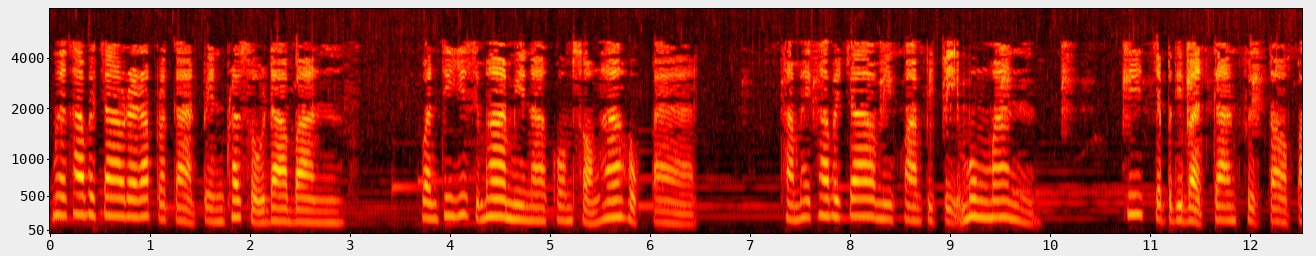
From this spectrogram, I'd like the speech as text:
เมื่อข้าพเจ้าได้รับประกาศเป็นพระโสดาบัน วันที่ 25 มีนาคม 2568 ทำให้ข้าพเจ้ามีความปิติมุ่งมั่น ที่จะปฏิบัติการฝึกต่อไป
